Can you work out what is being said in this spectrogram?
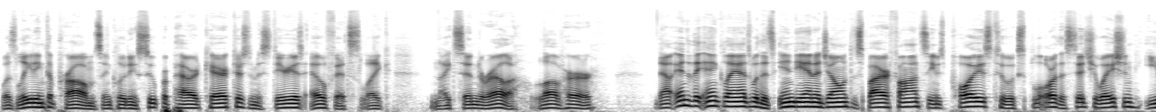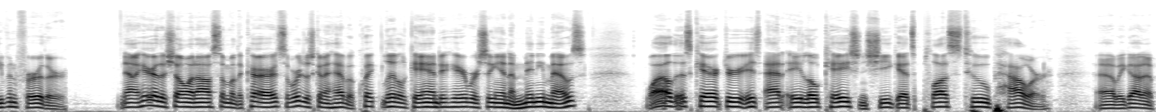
was leading to problems, including superpowered characters and mysterious outfits like Knight Cinderella. Love her. Now, Into the Inklands, with its Indiana Jones inspired font, seems poised to explore the situation even further. Now, here they're showing off some of the cards, so we're just going to have a quick little gander here. We're seeing a Minnie Mouse. While this character is at a location, she gets plus two power. Uh, we got a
